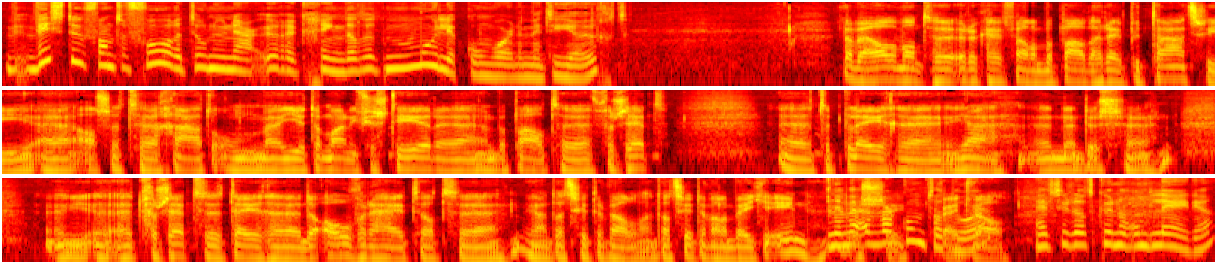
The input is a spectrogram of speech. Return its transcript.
Wist u van tevoren, toen u naar Urk ging, dat het moeilijk kon worden met de jeugd? Jawel, want uh, Urk heeft wel een bepaalde reputatie uh, als het uh, gaat om je te manifesteren, een bepaald verzet te plegen. Ja, dus het verzet tegen de overheid, dat, ja, dat, zit, er wel, dat zit er wel een beetje in. En waar, dus, waar komt dat door? Wel. Heeft u dat kunnen ontleden?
